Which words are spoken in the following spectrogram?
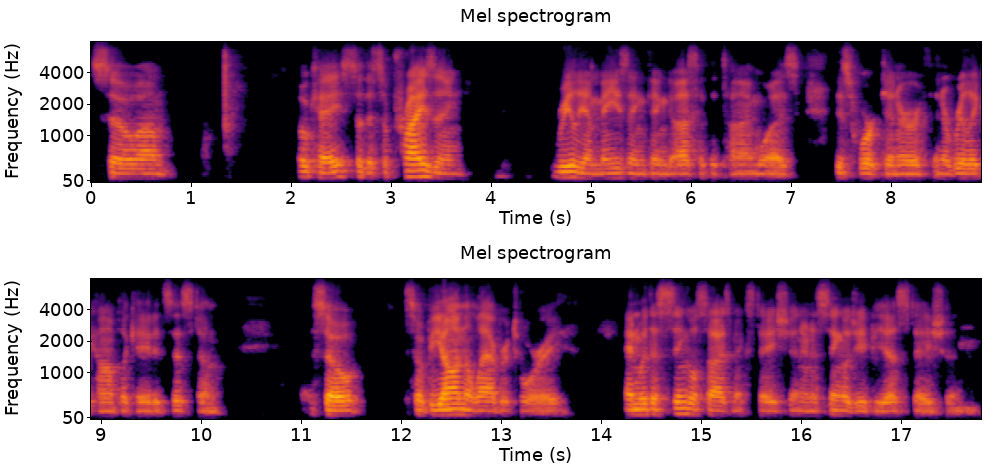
So um, okay, so the surprising, really amazing thing to us at the time was this worked in Earth in a really complicated system. So so beyond the laboratory, and with a single seismic station and a single GPS station.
